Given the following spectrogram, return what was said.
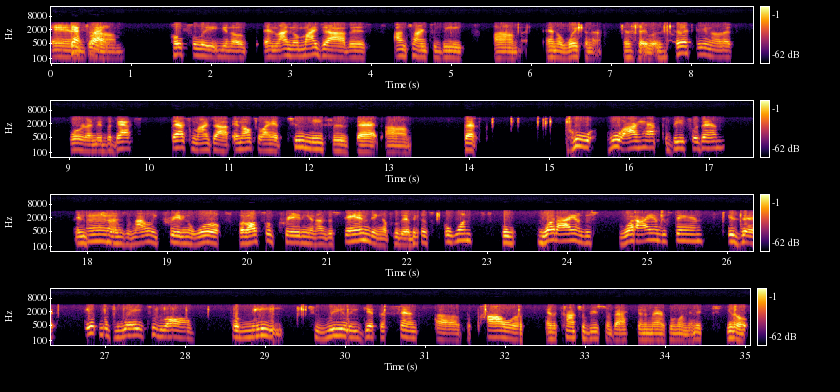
And That's right. um, hopefully, you know, and I know my job is I'm trying to be um, an awakener, as they would, you know, that's the word I mean. But that's that's my job. And also, I have two nieces that um, that who who I have to be for them in Mm. terms of not only creating a world but also creating an understanding of who they are. Because for one, for what I under, what I understand is that it was way too long for me to really get the sense of the power and the contribution of African American women. It, you know,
